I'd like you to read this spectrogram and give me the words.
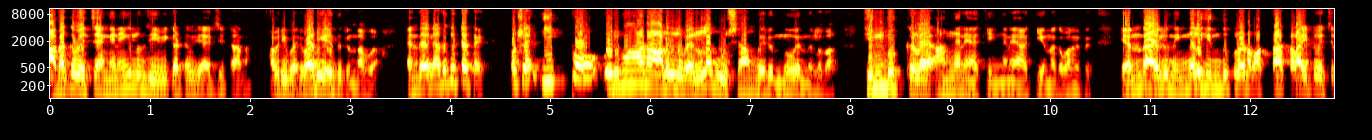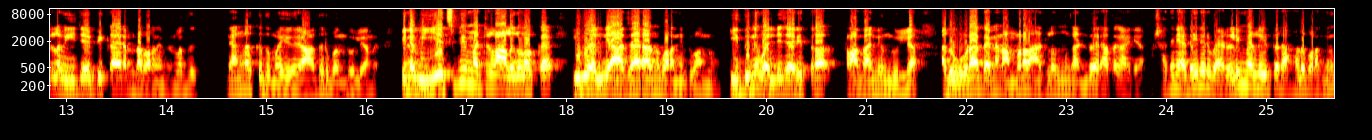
അതൊക്കെ വെച്ച് എങ്ങനെയെങ്കിലും ജീവിക്കട്ടെ വിചാരിച്ചിട്ടാണ് അവർ ഈ പരിപാടി ചെയ്തിട്ടുണ്ടാവുക. എന്തായാലും അത് കിട്ടട്ടെ. പക്ഷെ ഇപ്പോ ഒരുപാട് ആളുകൾ വെള്ള പൂശാൻ വരുന്നു എന്നുള്ളതാണ് ഹിന്ദുക്കളെ അങ്ങനെയാക്കി ഇങ്ങനെയാക്കി എന്നൊക്കെ പറഞ്ഞിട്ട്. എന്തായാലും നിങ്ങൾ ഹിന്ദുക്കളുടെ വക്താക്കളായിട്ട് വെച്ചിട്ടുള്ള ബി ജെ പിക്കാരെന്താ പറഞ്ഞിട്ടുള്ളത്? ഞങ്ങൾക്ക് ഇതുമായി യാതൊരു ബന്ധമില്ലാന്ന് പിന്നെ വി എച്ച് പി മറ്റുള്ള ആളുകളൊക്കെ ഇത് വലിയ ആചാരമെന്ന് പറഞ്ഞിട്ട് വന്നു. ഇതിന് വലിയ ചരിത്ര പ്രാധാന്യമൊന്നുമില്ല. അതുകൂടാതെ തന്നെ നമ്മുടെ നാട്ടിലൊന്നും കണ്ടുവരാത്ത കാര്യമാണ്. പക്ഷെ അതിനിടയിൽ ഒരു വെള്ളിയും വെള്ളിയിട്ട് ഒരാൾ പറഞ്ഞു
